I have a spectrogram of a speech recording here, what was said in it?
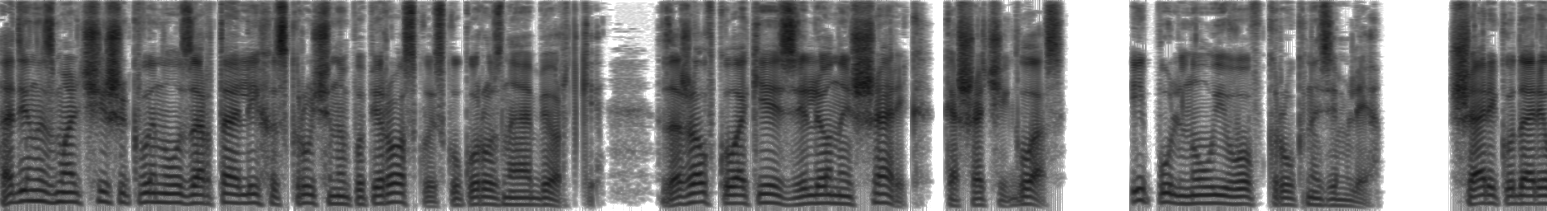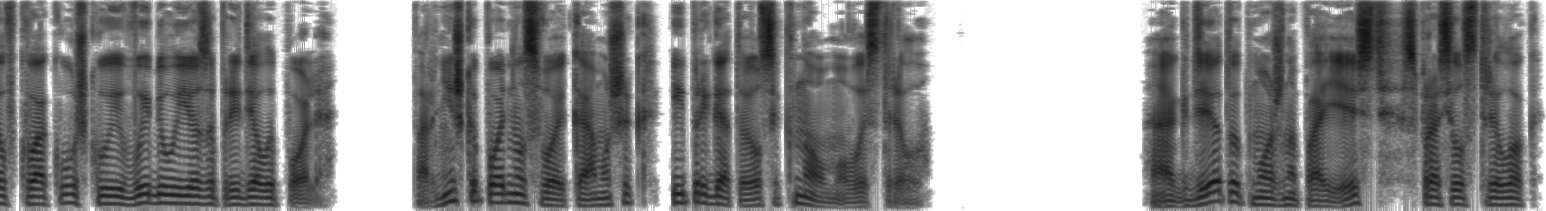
Один из мальчишек вынул изо рта лихо скрученную папироску из кукурузной обертки, зажал в кулаке зеленый шарик, кошачий глаз, и пульнул его в круг на земле. Шарик ударил в квакушку и выбил ее за пределы поля. Парнишка поднял свой камушек и приготовился к новому выстрелу. «А где тут можно поесть?» — спросил стрелок.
